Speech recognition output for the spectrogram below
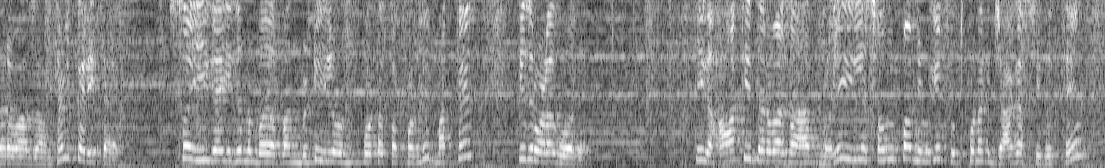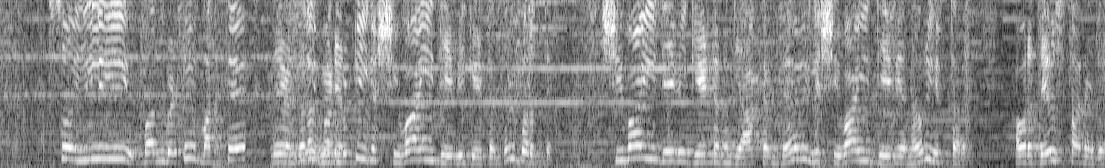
ದರ್ವಾಜ ಅಂತೇಳಿ ಕರೀತಾರೆ. ಸೊ ಈಗ ಇದನ್ನು ಬ ಬಂದ್ಬಿಟ್ಟು ಇಲ್ಲಿ ಒಂದು ಫೋಟೋ ತಗೊಂಡು ಮತ್ತೆ ಇದ್ರೊಳಗೆ ಹೋದೆ. ಈಗ ಹಾತಿ ದರ್ವಾಜ ಆದಮೇಲೆ ಇಲ್ಲಿ ಸ್ವಲ್ಪ ನಿಮಗೆ ಕುತ್ಕೊಳಕ್ಕೆ ಜಾಗ ಸಿಗುತ್ತೆ. ಸೊ ಇಲ್ಲಿ ಬಂದ್ಬಿಟ್ಟು ಮತ್ತೆ ಹೇಳ್ದಲ್ಲ ಈಗ ಶಿವಾಯಿ ದೇವಿ ಗೇಟ್ ಅಂತೇಳಿ ಬರುತ್ತೆ. ಶಿವಾಯಿ ದೇವಿ ಗೇಟ್ ಅನ್ನೋದು ಯಾಕಂದ್ರೆ ಇಲ್ಲಿ ಶಿವಾಯಿ ದೇವಿ ಅನ್ನೋರು ಇರ್ತಾರೆ. ಅವರ ದೇವಸ್ಥಾನ ಇದೆ.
